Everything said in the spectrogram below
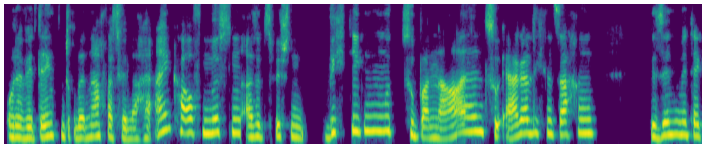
Oder wir denken drüber nach, was wir nachher einkaufen müssen. Also zwischen wichtigen zu banalen, zu ärgerlichen Sachen. Wir sind mit der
